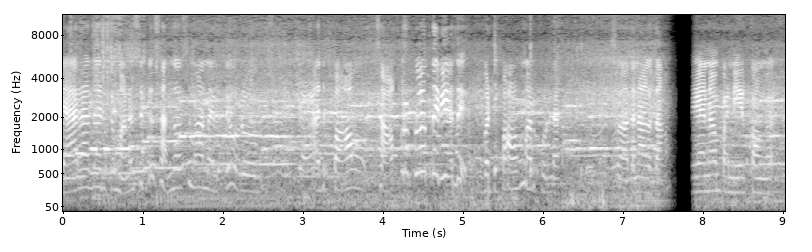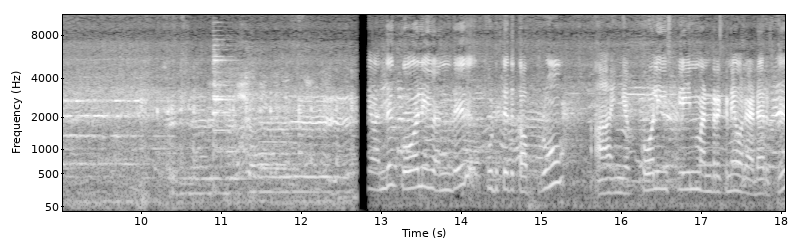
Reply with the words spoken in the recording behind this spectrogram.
கேராக தான் இருக்குது மனசுக்கு சந்தோஷமான இருக்குது ஒரு அது பாவம். சாப்பிட்றப்பல தெரியாது. பட் பாவமாக இருக்கும்ல. ஸோ அதனால தான் ஏன்னா பண்ணியிருக்காங்க. இங்க வந்து கோழி வந்து கொடுத்ததுக்கப்புறம் இங்கே கோழி க்ளீன் பண்ணுறதுக்குனே ஒரு இடம் இருக்குது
